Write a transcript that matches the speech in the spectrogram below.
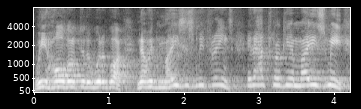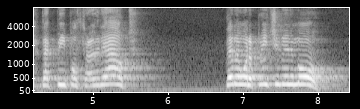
We hold on to the word of God. Now it amazes me, friends. It absolutely amazes me that people throw it out. They don't want to preach it anymore.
